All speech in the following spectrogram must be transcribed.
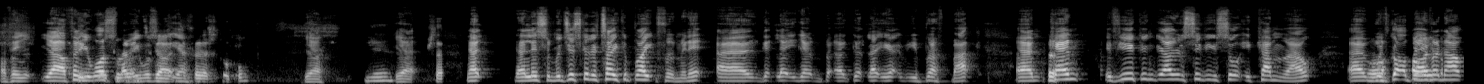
I think. Yeah, I think it was Lowe three, wasn't it? Yeah. The first couple. Yeah. Yeah. Yeah. So- Now, now listen, we're just going to take a break for a minute. Uh, get, let you get, uh, get let you get your breath back. Um, Ken, if you can go and see if you can sort your camera out. Uh, Well, we've got a bit of an out,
